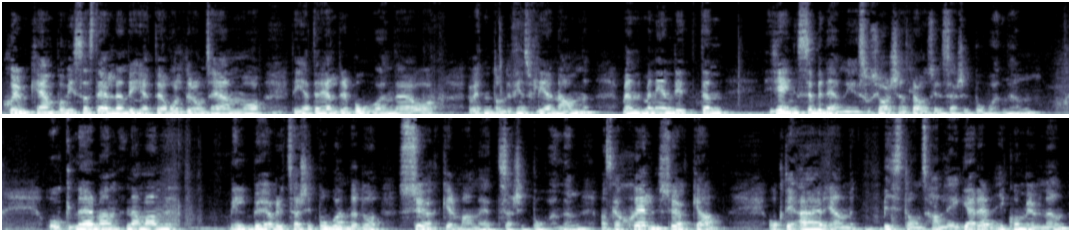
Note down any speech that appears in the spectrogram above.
sjukhem på vissa ställen, det heter ålderdomshem och det heter äldreboende och jag vet inte om det finns fler namn. Men, men enligt den gängse benämningen i socialtjänstlagen så är det särskilt boende. Och när man, när man vill, behöver ett särskilt boende, då söker man ett särskilt boende. Mm. Man ska själv söka och det är en biståndshandläggare i kommunen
